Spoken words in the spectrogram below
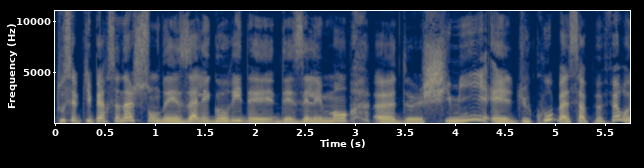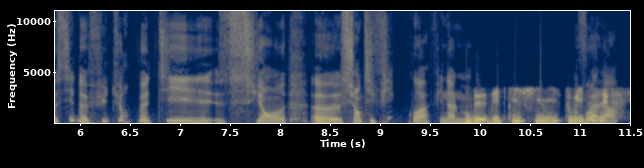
tous ces petits personnages sont des allégories, des, des éléments euh, de chimie, et du coup, bah, ça peut faire aussi de futurs petits euh, scientifiques, quoi, finalement. des petits chimistes, oui. Voilà.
